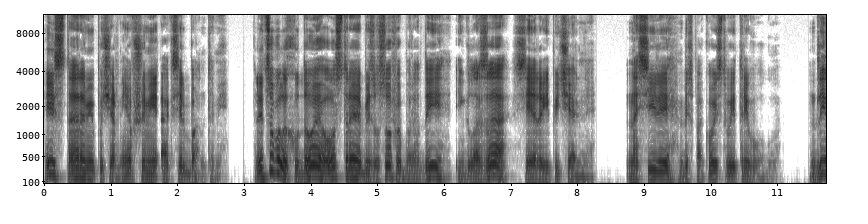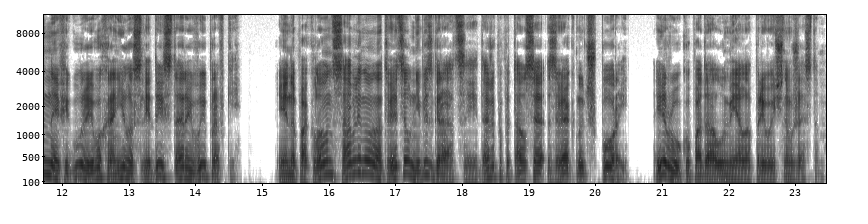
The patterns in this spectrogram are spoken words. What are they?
и старыми почерневшими аксельбантами. Лицо было худое, острое, без усов и бороды, и глаза, серые и печальные, носили беспокойство и тревогу. Длинная фигура его хранила следы старой выправки. И на поклон Саблину он ответил не без грации, даже попытался звякнуть шпорой, и руку подал умело, привычным жестом.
